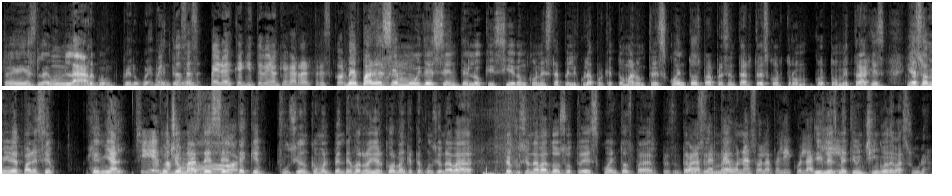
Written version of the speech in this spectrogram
Tres, un largo, pero bueno, Bueno, ahí te voy. entonces, pero es que aquí tuvieron que agarrar tres cortos. Me parece muy decente lo que hicieron con esta película porque tomaron tres cuentos para presentar tres corto- cortometrajes y eso a mí me parece genial. Sí, es lo Mucho más decente que fusión como el pendejo de Roger Corman que te funcionaba te fusionaba dos o tres cuentos para presentarlos en una, una... sola película. y les metí un chingo de basura.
